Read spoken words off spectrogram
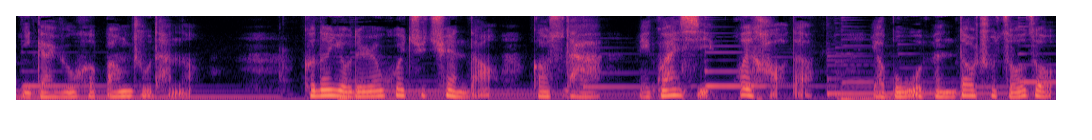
你该如何帮助他呢？可能有的人会去劝导，告诉他没关系，会好的。要不我们到处走走，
